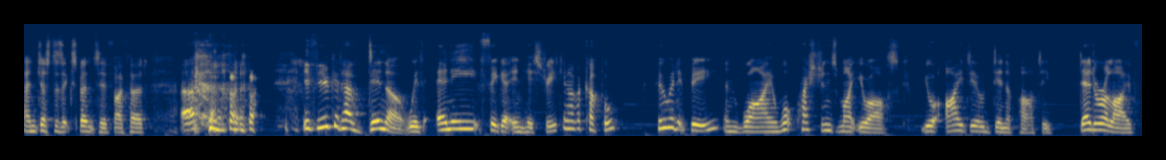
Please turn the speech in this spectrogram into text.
And just as expensive, I've heard. Uh, if you could have dinner with any figure in history, you can have a couple. Who would it be and why? And what questions might you ask? Your ideal dinner party, dead or alive?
